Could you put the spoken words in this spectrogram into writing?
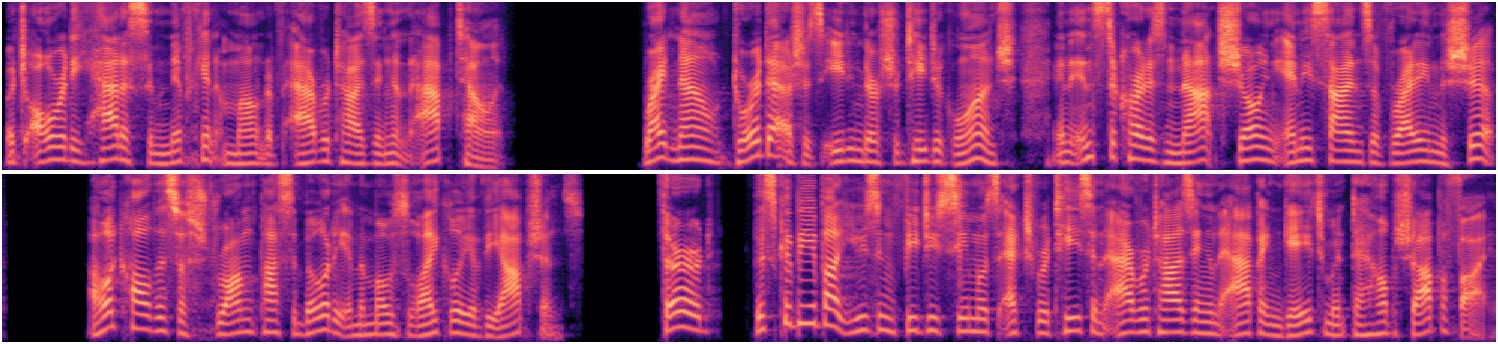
which already had a significant amount of advertising and app talent. Right now, DoorDash is eating their strategic lunch, and Instacart is not showing any signs of righting the ship. I would call this a strong possibility and the most likely of the options. Third, this could be about using Fidji Simo's expertise in advertising and app engagement to help Shopify.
